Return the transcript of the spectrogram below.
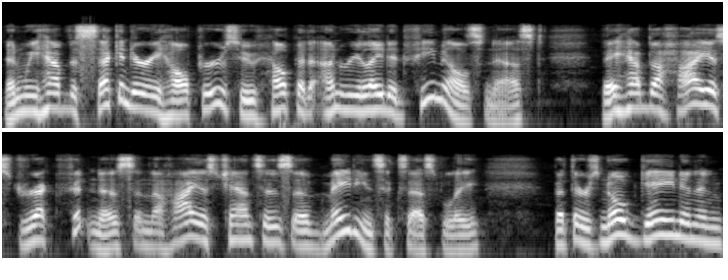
Then we have the secondary helpers who help at unrelated females' nest. They have the highest direct fitness and the highest chances of mating successfully, but there's no gain in,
